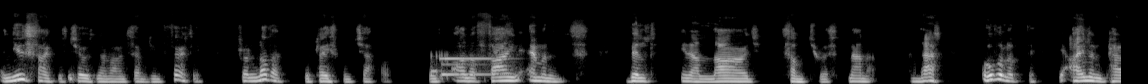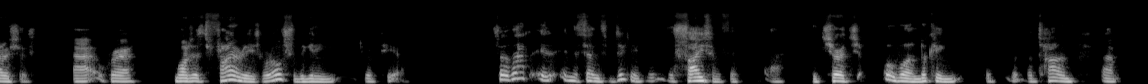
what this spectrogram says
a new site was chosen around 1730 for another replacement chapel on a fine eminence built in a large, sumptuous manner. And that overlooked the, the island parishes uh, where modest friaries were also beginning to appear. So that, in the sense, particularly the, the site of the, uh, the church overlooking the, the, the town um,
